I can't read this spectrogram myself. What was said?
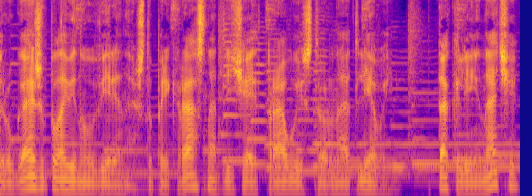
Другая же половина уверена, что прекрасно отличает правую сторону от левой. Так или иначе,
